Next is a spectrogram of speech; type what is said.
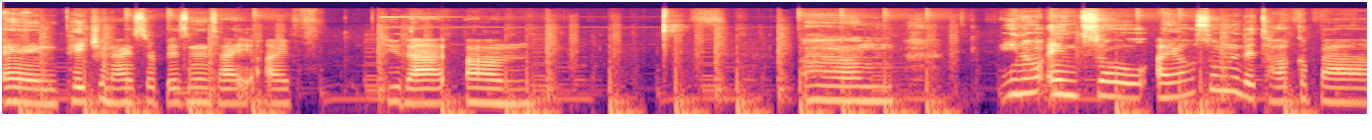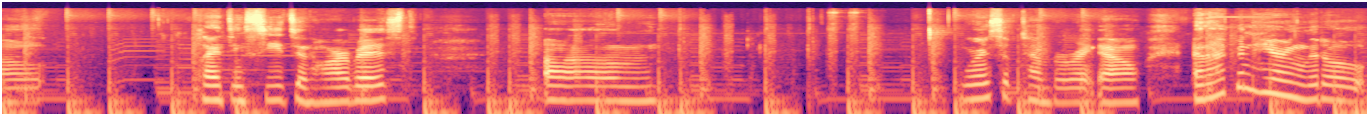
and patronize their business, I, I do that. Um, um, you know, and so I also wanted to talk about planting seeds and harvest. Um, we're in September right now, and I've been hearing little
